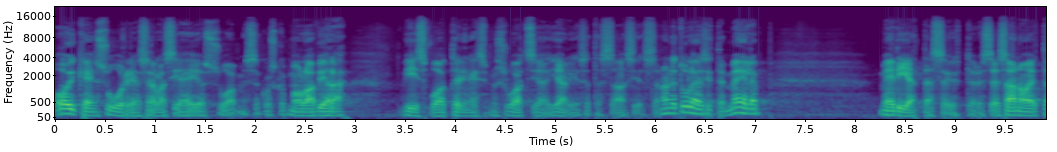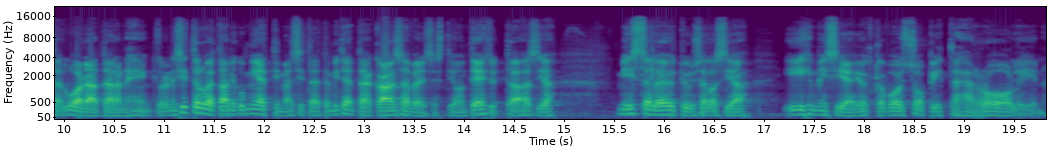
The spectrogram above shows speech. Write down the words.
oikein suuria sellaisia ei ole Suomessa, koska me ollaan vielä viisi vuotta niin esimerkiksi Ruotsia jäljessä tässä asiassa. No ne tulee sitten meille, mediat tässä yhteydessä ja sanoo, että luodaan tällainen henkilö, niin sitten ruvetaan niin kuin miettimään sitä, että miten tämä kansainvälisesti on tehty tämä asia, missä löytyy sellaisia ihmisiä, jotka voisivat sopia tähän rooliin.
